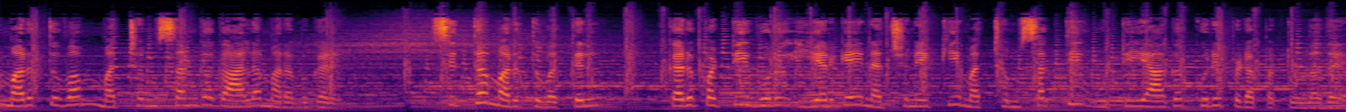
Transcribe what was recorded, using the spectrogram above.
மருத்துவம் மற்றும் சங்ககால மரபுகள். சித்த மருத்துவத்தில் கருப்பட்டி ஒரு இயற்கை நச்சினைக்கு மற்றும் சக்தி ஊட்டியாக குறிப்பிடப்பட்டுள்ளது.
